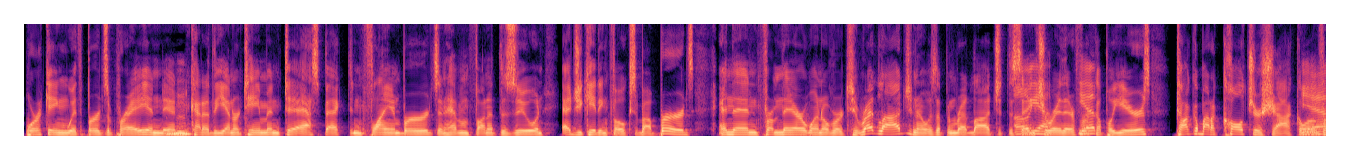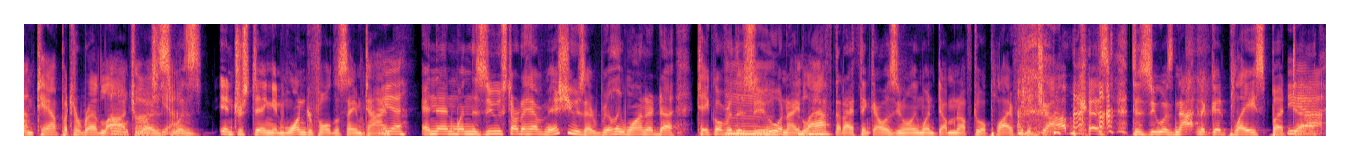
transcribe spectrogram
working with birds of prey and, and mm-hmm. kind of the entertainment aspect and flying birds and having fun at the zoo and educating folks about birds. And then from there went over to Red Lodge and I was up in Red Lodge at the oh, sanctuary yeah. there for yep. a couple years. Talk about a culture shock going from Tampa to Red oh, Lodge oh, gosh, was yeah. was interesting and wonderful at the same time. Yeah. And then when the zoo started having issues, I really wanted to take over the mm zoo. And I mm-hmm. laughed that I think I was the only one dumb enough to apply for the job because the zoo was not in a good place. But uh, yeah.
